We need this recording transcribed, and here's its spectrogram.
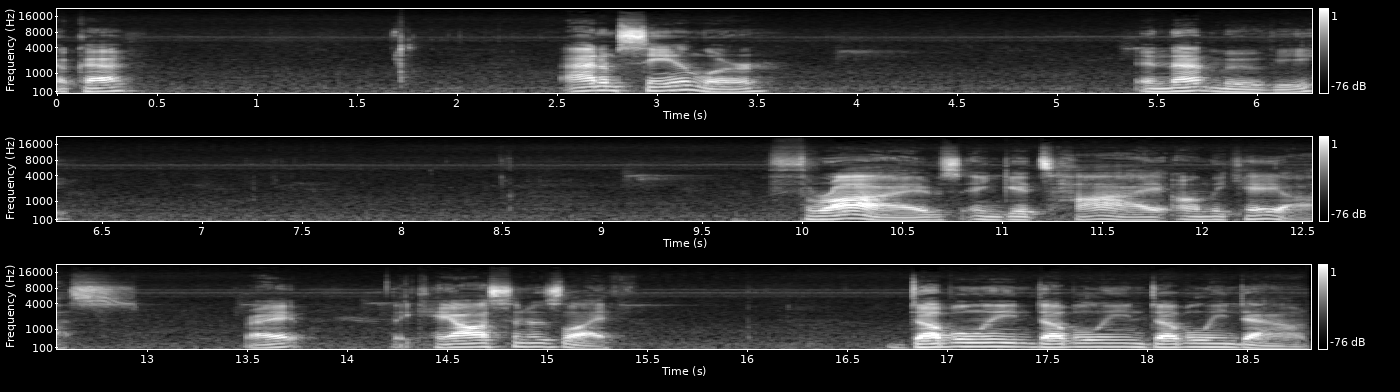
Okay? Adam Sandler in that movie thrives and gets high on the chaos, right? The chaos in his life. Doubling, doubling, doubling down,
